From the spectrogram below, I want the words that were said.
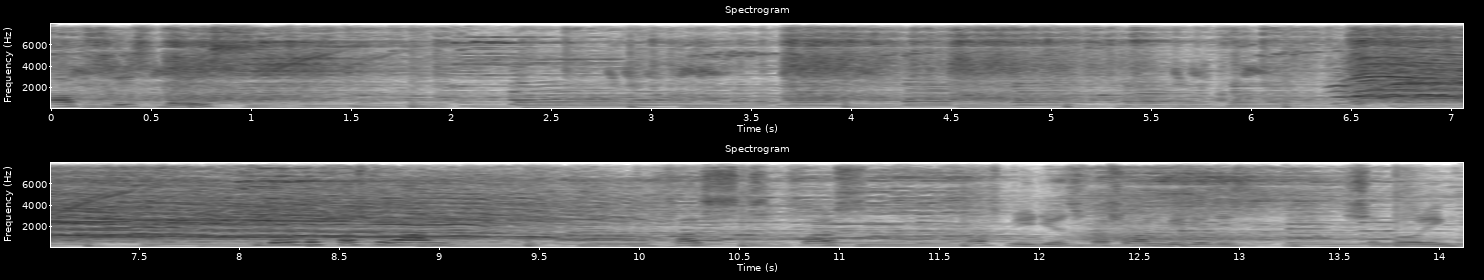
of this base though the first one uh, first first first videos. First one videos is so boring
